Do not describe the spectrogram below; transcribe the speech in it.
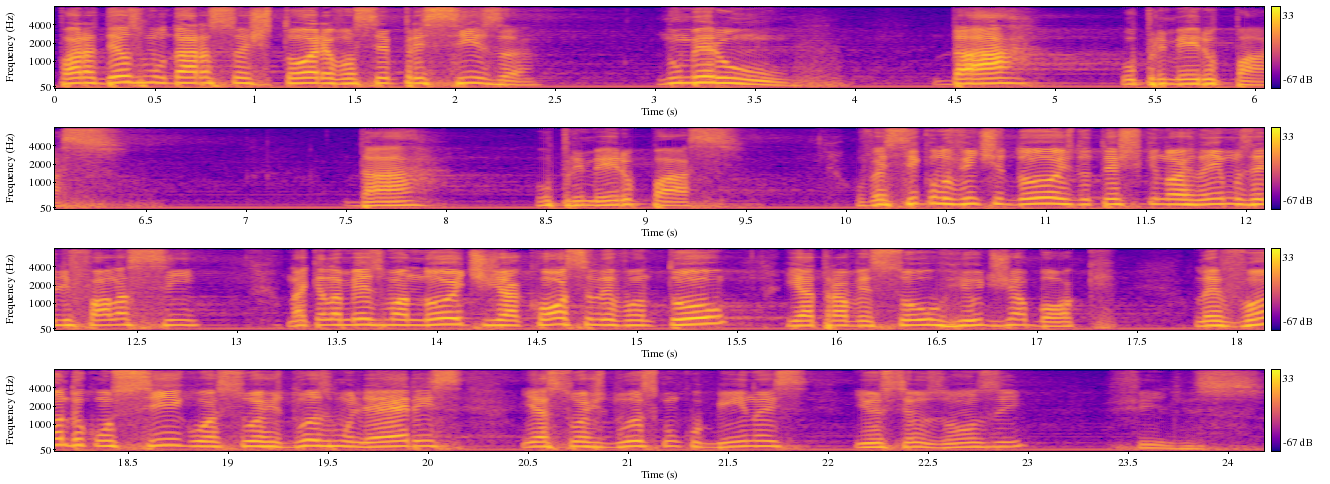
Para Deus mudar a sua história, você precisa, número um, dar o primeiro passo. Dar o primeiro passo. O versículo 22 do texto que nós lemos, ele fala assim: Naquela mesma noite, Jacó se levantou e atravessou o rio de Jaboque, levando consigo as suas duas mulheres e as suas duas concubinas e os seus onze filhos.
